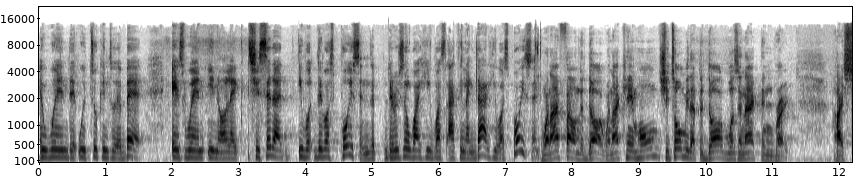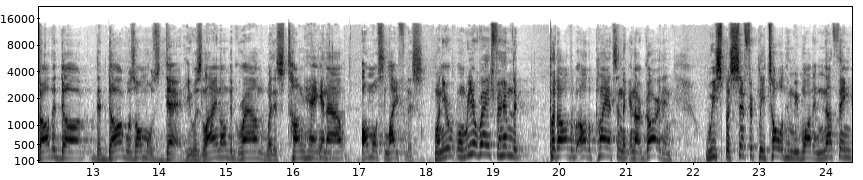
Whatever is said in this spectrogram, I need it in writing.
and when the, we took him to the vet is when you know, like she said that it was, there was poison. The, the reason why he was acting like that, he was poisoned. When I found the dog, when I came home, she told me that the dog wasn't acting right. I saw the dog. The dog was almost dead. He was lying on the ground with his tongue hanging out, almost lifeless. When, when we arranged for him to put all the, all the plants in, the, in our garden, we specifically told him we wanted nothing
